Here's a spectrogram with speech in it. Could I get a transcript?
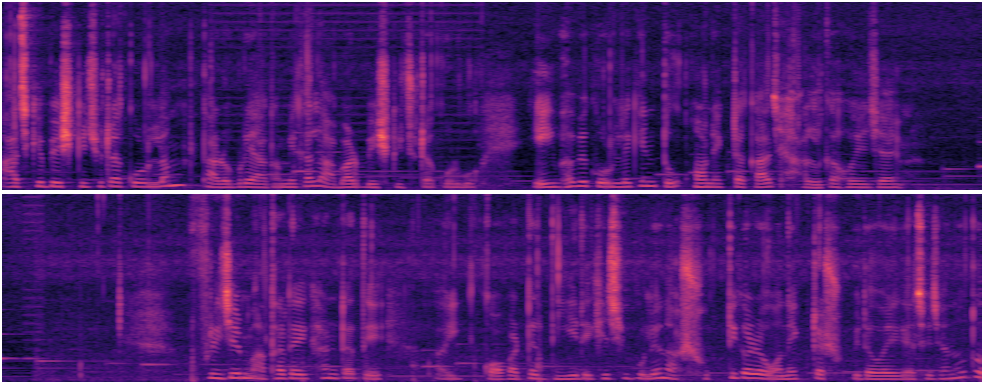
আজকে বেশ কিছুটা করলাম, তার উপরে আগামীকাল আবার বেশ কিছুটা করব। এইভাবে করলে কিন্তু অনেকটা কাজ হালকা হয়ে যায় ফ্রিজের মাথাটা এখানটাতে এই কভারটা দিয়ে রেখেছি বলে না সত্যিকারে অনেকটা সুবিধা হয়ে গেছে, জানো তো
